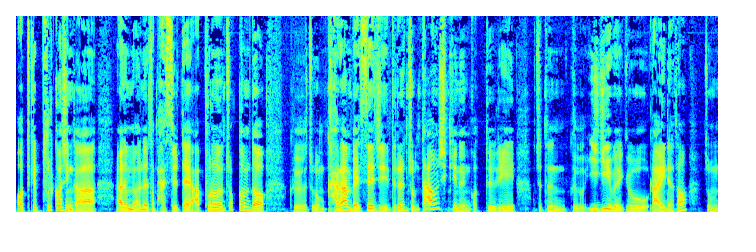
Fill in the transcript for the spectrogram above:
어떻게 풀 것인가라는 면에서 봤을 때 앞으로는 조금 더 그 좀 강한 메시지들은 좀 다운시키는 것들이 어쨌든 그 이기 외교 라인에서 좀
